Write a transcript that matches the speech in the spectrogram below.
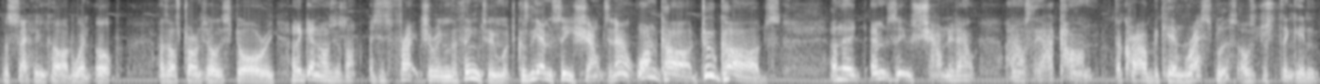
the second card went up as I was trying to tell the story. And again, I was just like, this is fracturing the thing too much because the MC shouts it out one card, two cards. And the MC was shouting it out, and I was like, I can't. The crowd became restless. I was just thinking,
